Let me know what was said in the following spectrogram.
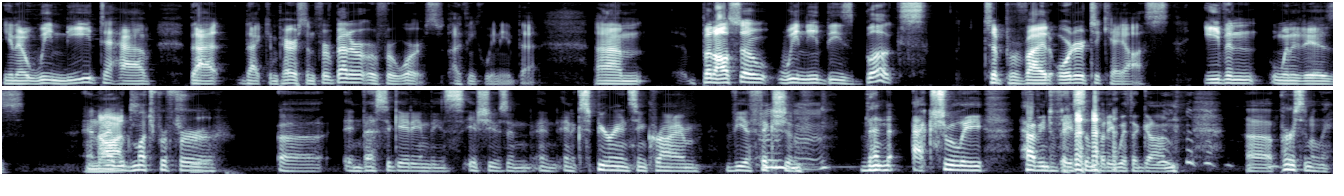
You know, we need to have that that comparison for better or for worse. I think we need that. Um, but also we need these books to provide order to chaos, even when it is And not I would much prefer uh, investigating these issues and, and, and experiencing crime via fiction Mhm. than actually having to face somebody with a gun, uh, personally.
